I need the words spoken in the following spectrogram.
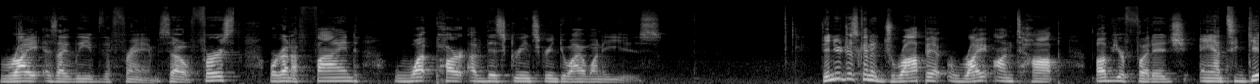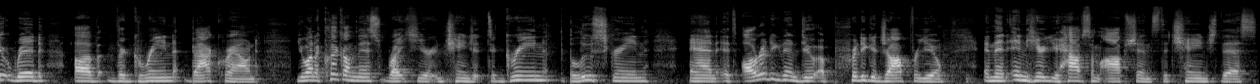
right as I leave the frame. So first, we're gonna find what part of this green screen do I wanna use. Then you're just gonna drop it right on top of your footage. And to get rid of the green background, you wanna click on this right here and change it to green, blue screen, and it's already gonna do a pretty good job for you. And then in here, you have some options to change this.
